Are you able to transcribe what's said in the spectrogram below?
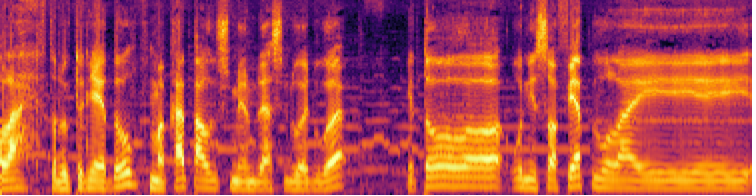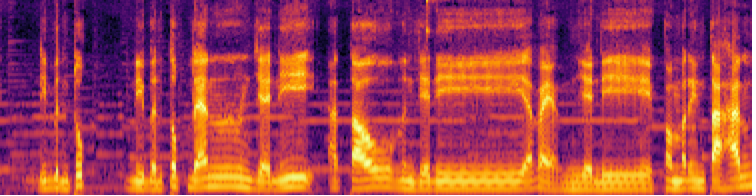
Setelah terbentuknya itu maka tahun 1922 itu Uni Soviet mulai dibentuk dibentuk dan menjadi atau menjadi apa ya menjadi pemerintahan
